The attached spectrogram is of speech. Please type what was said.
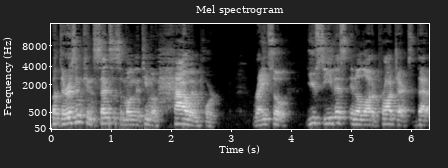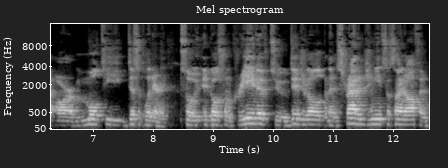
but there isn't consensus among the team of how important, right? So, you see this in a lot of projects that are multidisciplinary. So, it goes from creative to digital, and then strategy needs to sign off, and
